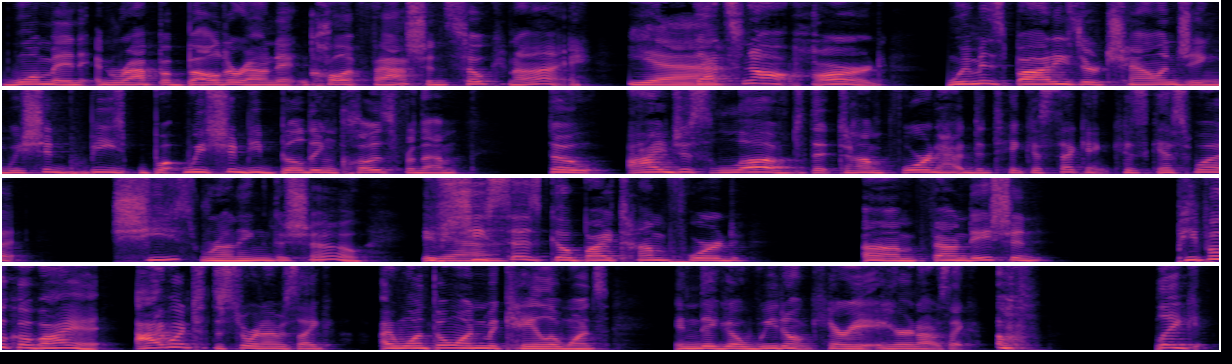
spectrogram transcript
woman and wrap a belt around it and call it fashion, so can I. Yeah. That's not hard. Women's bodies are challenging. We should be, but we should be building clothes for them. So I just loved that Tom Ford had to take a second because guess what? She's running the show. If she says go buy Tom Ford um, foundation, people go buy it. I went to the store and I was like, I want the one Mikayla wants, and they go, we don't carry it here. And I was like, oh, like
